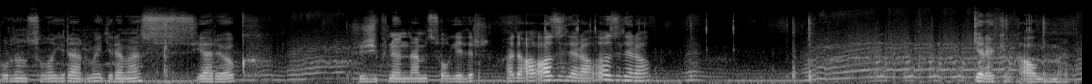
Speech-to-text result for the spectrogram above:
Buradan sola girer mi? Giremez. Yer yok. Şu jipin önden bir sol gelir. Hadi al, az ileri al, az ileri al. Gerek yok, aldım ben.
